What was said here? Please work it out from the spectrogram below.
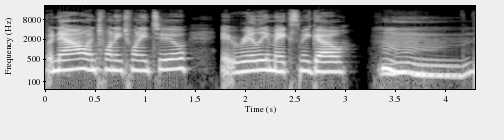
But now in 2022, it really makes me go, hmm.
